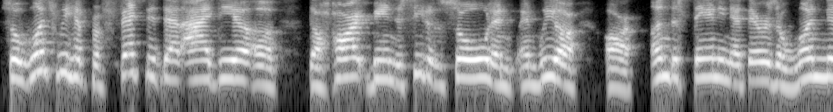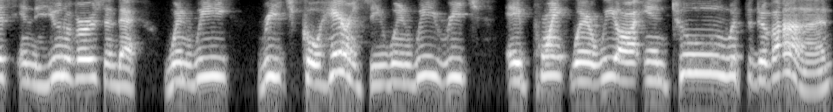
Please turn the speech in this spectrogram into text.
So once we have perfected that idea of the heart being the seat of the soul, and, and we are are understanding that there is a oneness in the universe and that when we reach coherency, when we reach a point where we are in tune with the divine,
